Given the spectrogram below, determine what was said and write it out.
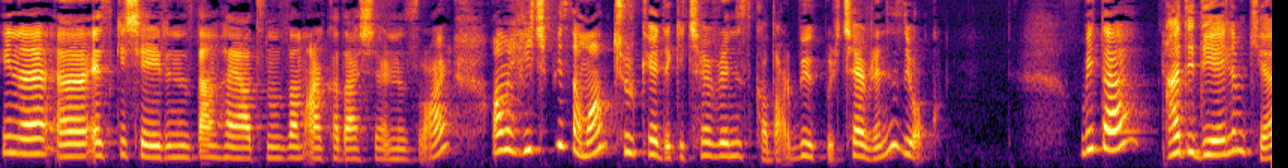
Yine e, eski şehrinizden, hayatınızdan arkadaşlarınız var. Ama hiçbir zaman Türkiye'deki çevreniz kadar büyük bir çevreniz yok. Bir de hadi diyelim ki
